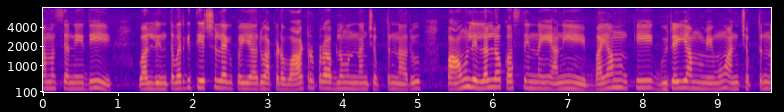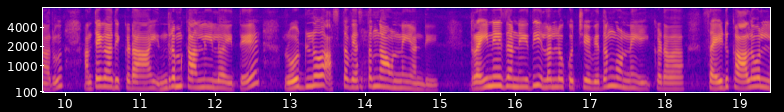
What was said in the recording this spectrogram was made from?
సమస్య అనేది వాళ్ళు ఇంతవరకు తీర్చలేకపోయారు అక్కడ వాటర్ ప్రాబ్లం ఉందని చెప్తున్నారు పాములు ఇళ్ళల్లోకి వస్తున్నాయి అని భయంకి గురయ్యాము మేము అని చెప్తున్నారు. అంతేకాదు ఇక్కడ ఇంద్రమ్మ కాలనీలో అయితే రోడ్లు అస్తవ్యస్తంగా ఉన్నాయండి. డ్రైనేజ్ అనేది ఇళ్ళలోకి వచ్చే విధంగా ఉన్నాయి. ఇక్కడ సైడ్ కాలువలు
